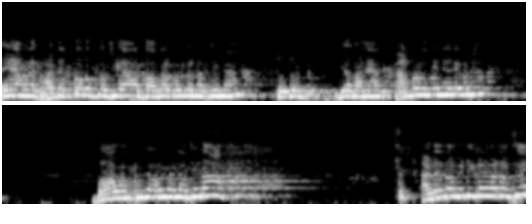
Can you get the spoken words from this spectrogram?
এই আমরা ঘাটের তলব বসিয়া দরবার করবেন তুই না চতুর ইয়ে মানে কাটবো না তুই না? এটা বাবা পূজা করবেন আছি না এটা তো মিটিং করবেন আছি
